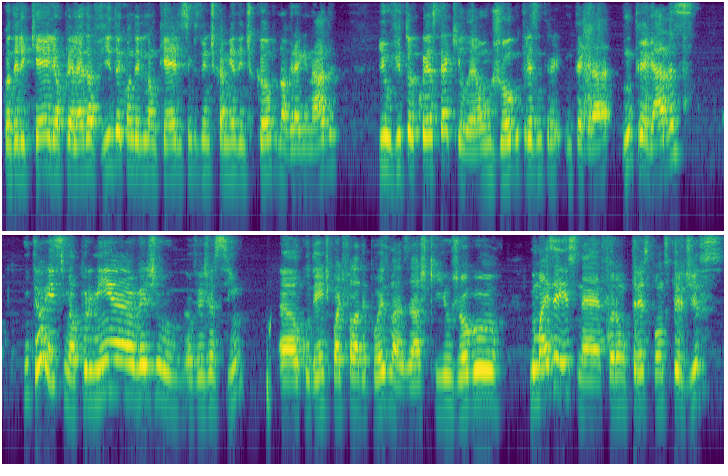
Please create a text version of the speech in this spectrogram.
Quando ele quer, ele é o Pelé da vida, quando ele não quer, ele simplesmente caminha dentro de campo, não agrega em nada. E o Vitor Cuesta é aquilo, é um jogo, três integra entregadas. Então é isso, meu. Por mim, eu vejo, eu vejo assim. Uh, o Cudê a gente pode falar depois, mas acho que o jogo, no mais é isso, né? Foram três pontos perdidos,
